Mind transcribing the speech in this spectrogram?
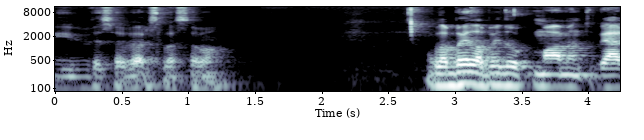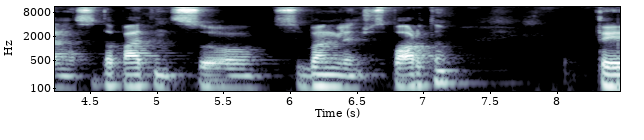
į visą verslą savo labai labai daug momentų galima sutapatinti su, su banglenčių sportu. Tai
